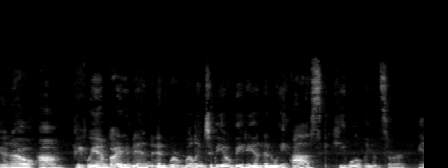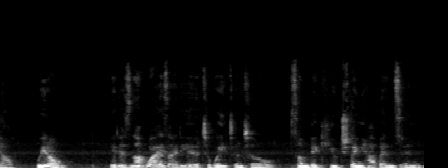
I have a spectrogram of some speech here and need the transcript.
You know, um, If we invite him in and we're willing to be obedient and we ask, he will answer. yeah, We don't, it is not wise idea to wait until some big, huge thing happens and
